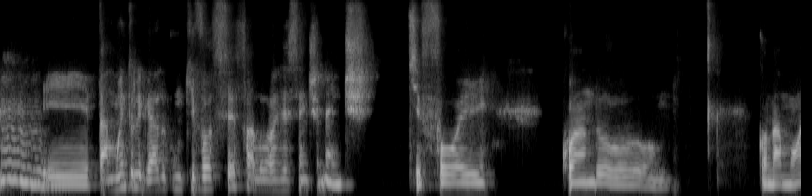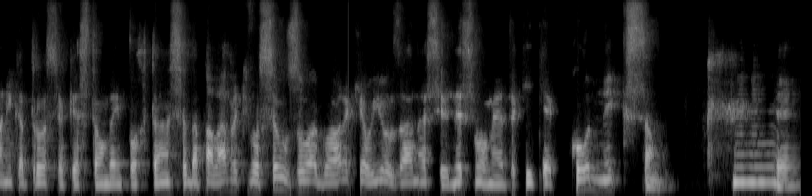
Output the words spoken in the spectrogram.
Uhum. E está muito ligado com o que você falou recentemente, que foi quando quando a Mônica trouxe a questão da importância da palavra que você usou agora, que eu ia usar nesse, nesse momento aqui, que é conexão. Uhum. É,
